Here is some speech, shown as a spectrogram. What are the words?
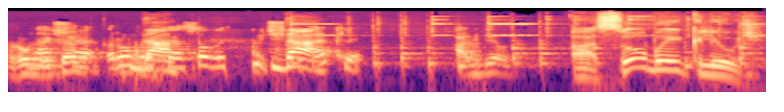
Рубрика? Наша рубрика Да. «Особый ключ», Да. так ли? А где? Особый ключ.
